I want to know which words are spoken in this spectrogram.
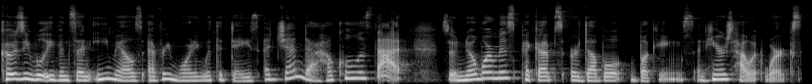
Cozi will even send emails every morning with the day's agenda. How cool is that? So, no more missed pickups or double bookings. And here's how it works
